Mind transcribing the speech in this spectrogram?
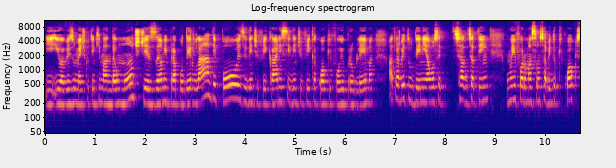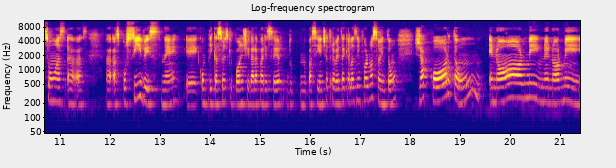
e, e às vezes o médico tem que mandar um monte de exame para poder lá depois identificar e se identifica qual que foi o problema. Através do DNA você já, já tem uma informação sabendo que qual que são as, as as possíveis né, é, complicações que podem chegar a aparecer do, no paciente através daquelas informações. Então, já corta um enorme, um enorme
